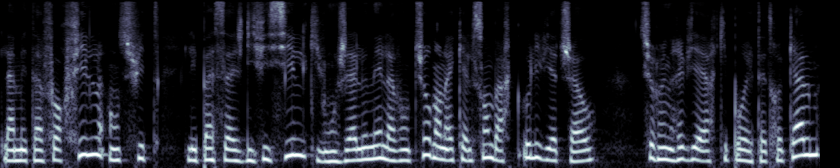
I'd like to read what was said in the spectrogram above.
La métaphore file ensuite les passages difficiles qui vont jalonner l'aventure dans laquelle s'embarque Olivia Chow sur une rivière qui pourrait être calme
